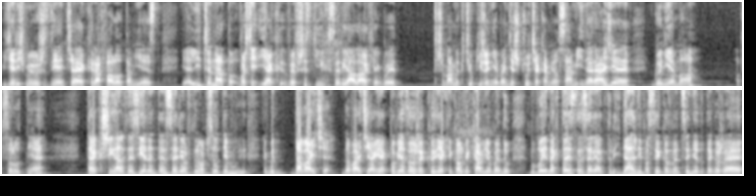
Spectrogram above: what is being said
Widzieliśmy już zdjęcia, jak Rafalo tam jest. Ja liczę na to, właśnie jak we wszystkich serialach jakby trzymamy kciuki, że nie będzie szczucia kamiosami i na razie go nie ma. Absolutnie tak, She-Hulk to jest jeden ten serial, w którym absolutnie jakby dawajcie, dawajcie, jak, jak powiedzą, że jakiekolwiek cameo będą, bo, bo jednak to jest ten serial, który idealnie pasuje konwencyjnie do tego, że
